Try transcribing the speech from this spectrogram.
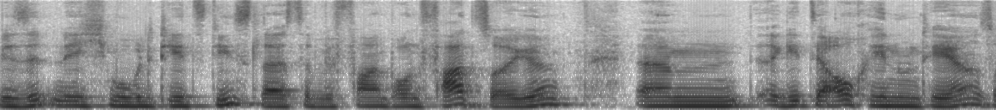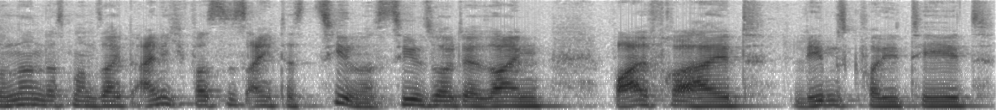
wir sind nicht Mobilitätsdienstleister, wir fahren, bauen Fahrzeuge. Ähm, da geht ja auch hin und her, sondern dass man sagt, eigentlich, was ist eigentlich das Ziel? Und das Ziel sollte ja sein, Wahlfreiheit, Lebensqualität,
